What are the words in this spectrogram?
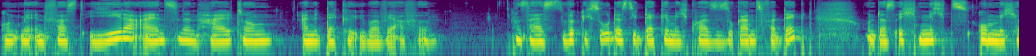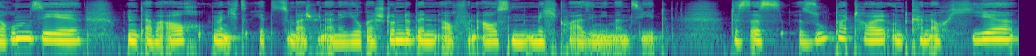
und mir in fast jeder einzelnen Haltung eine Decke überwerfe. Das heißt wirklich so, dass die Decke mich quasi so ganz verdeckt und dass ich nichts um mich herum sehe und aber auch, wenn ich jetzt zum Beispiel in einer Yoga-Stunde bin, auch von außen mich quasi niemand sieht. Das ist super toll und kann auch hier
